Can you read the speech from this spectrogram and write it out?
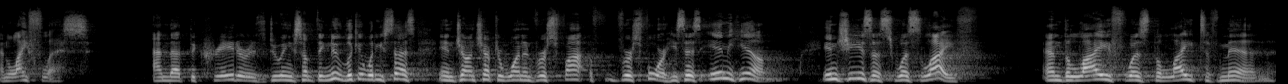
and lifeless and that the creator is doing something new. Look at what he says in John chapter 1 and verse 5, verse 4. He says, "In him, in Jesus was life, and the life was the light of men.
